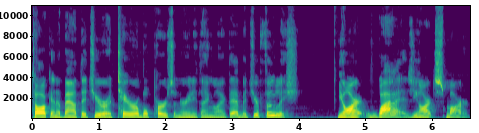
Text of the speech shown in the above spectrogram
talking about that you're a terrible person or anything like that, but you're foolish. You aren't wise. You aren't smart.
